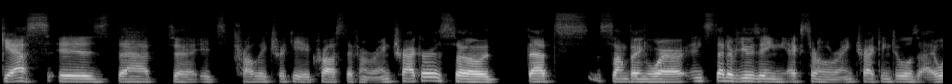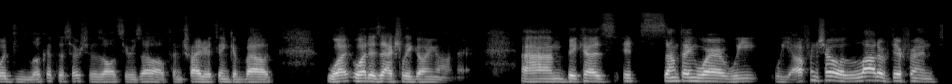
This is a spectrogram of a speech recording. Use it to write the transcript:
guess is that uh, it's probably tricky across different rank trackers. So that's something where instead of using external rank tracking tools, I would look at the search results yourself and try to think about what, what is actually going on there. Um, because it's something where we, we often show a lot of different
